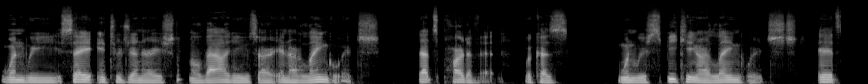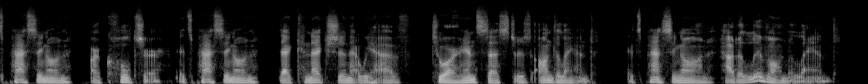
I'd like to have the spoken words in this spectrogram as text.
When we say intergenerational values are in our language, that's part of it because when we're speaking our language, it's passing on our culture, it's passing on that connection that we have to our ancestors on the land. It's passing on how to live on the land.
